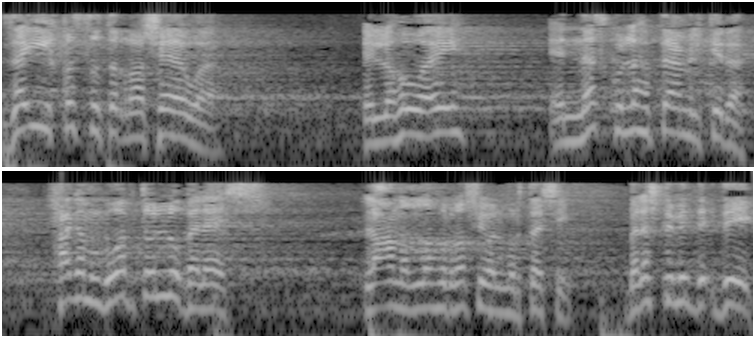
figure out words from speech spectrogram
زي قصة الرشاوى اللي هو إيه؟ الناس كلها بتعمل كده. حاجة من جواه بتقول له بلاش. لعن الله الرشي والمرتشي. بلاش تمد ايديك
